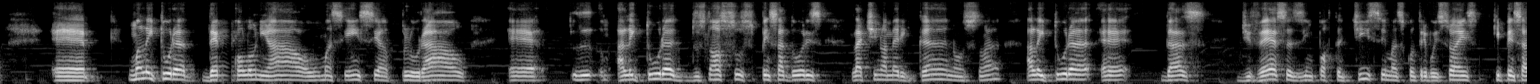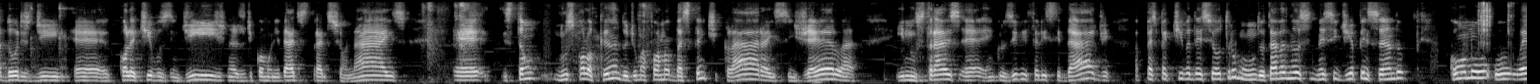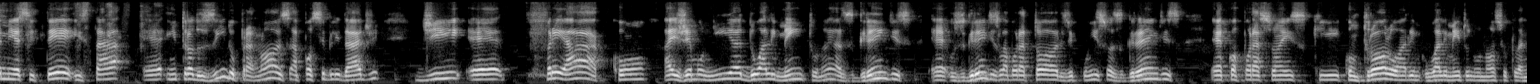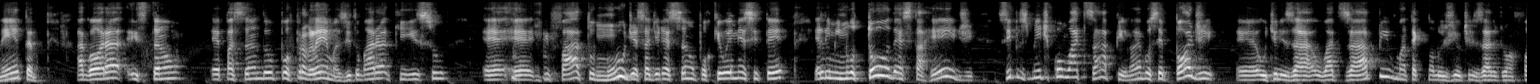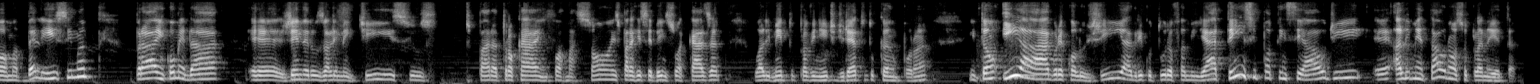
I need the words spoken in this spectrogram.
É, uma leitura decolonial, uma ciência plural, é, a leitura dos nossos pensadores latino-americanos, é? a leitura é, das diversas e importantíssimas contribuições que pensadores de é, coletivos indígenas, de comunidades tradicionais, é, estão nos colocando de uma forma bastante clara e singela e nos traz, é, inclusive, felicidade a perspectiva desse outro mundo. Eu estava nesse dia pensando como o MST está é, introduzindo para nós a possibilidade de é, frear com a hegemonia do alimento, né? as grandes, é, os grandes laboratórios e com isso as grandes é, corporações que controlam o alimento no nosso planeta, agora estão é, passando por problemas e tomara que isso é, é, de fato mude essa direção, porque o MST eliminou toda esta rede simplesmente com o WhatsApp, não é? Você pode é, utilizar o WhatsApp, uma tecnologia utilizada de uma forma belíssima para encomendar é, gêneros alimentícios, para trocar informações, para receber em sua casa o alimento proveniente direto do campo. Né? Então, e a agroecologia, a agricultura familiar, tem esse potencial de é, alimentar o nosso planeta.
